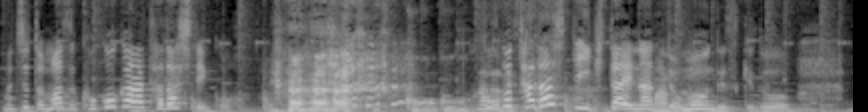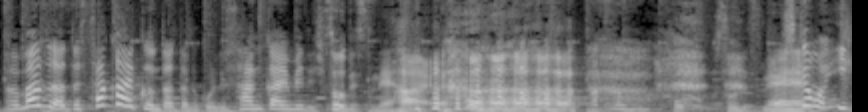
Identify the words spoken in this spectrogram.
まあ、ちょっとまずここから正していこう。ここここかここ正していきたいなって思うんですけどまず私酒井君と会ったのこれで3回目でしょそうですねはいそうですねしかも1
